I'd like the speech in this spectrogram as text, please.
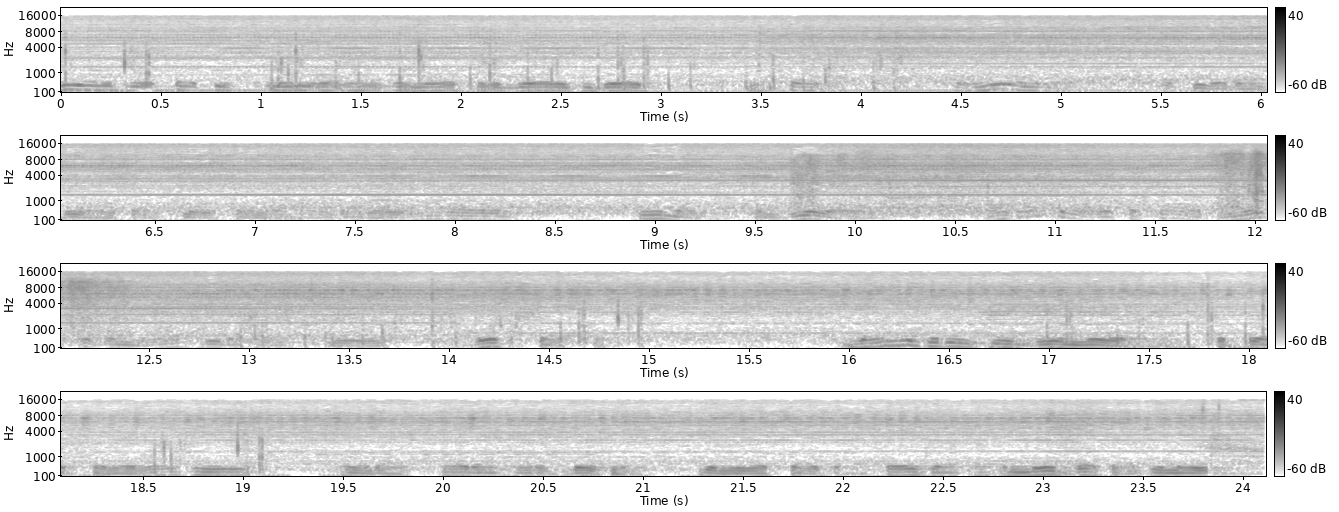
and I, if a Why didn't you do more to get from Iraqi and Al-Qaeda out of business when you were president? There's a, a new you made.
